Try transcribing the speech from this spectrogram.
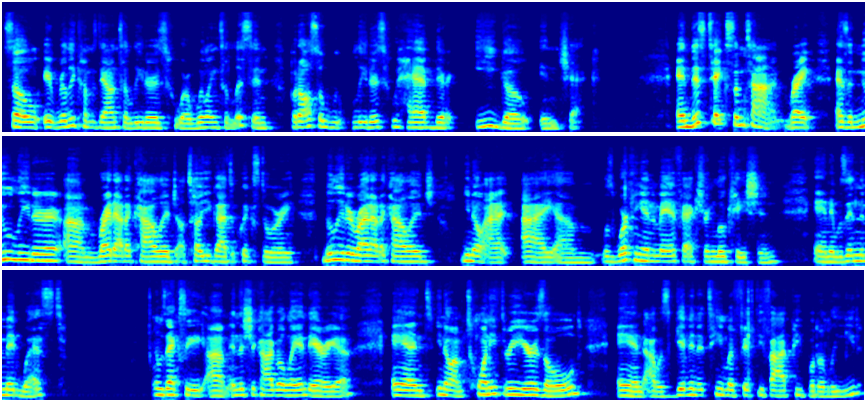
So it really comes down to leaders who are willing to listen, but also leaders who have their ego in check. And this takes some time, right? As a new leader, um, right out of college, I'll tell you guys a quick story. New leader right out of college, you know, I I um, was working in a manufacturing location, and it was in the Midwest it was actually um, in the Chicagoland area. And, you know, I'm 23 years old and I was given a team of 55 people to lead.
